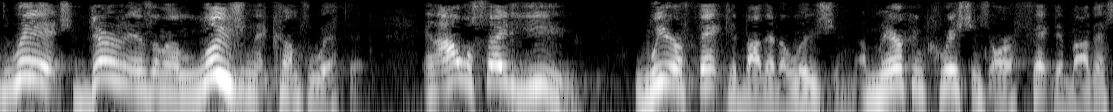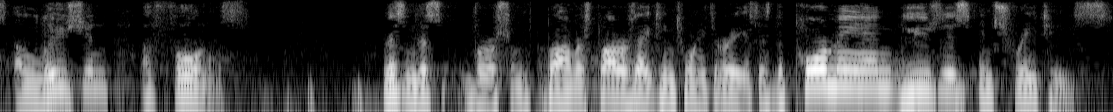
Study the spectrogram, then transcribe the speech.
rich, there is an illusion that comes with it. And I will say to you, we're affected by that illusion. American Christians are affected by this illusion of fullness. Listen to this verse from Proverbs, Proverbs 18:23. It says, "The poor man uses entreaties."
